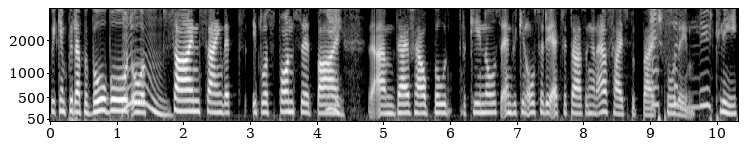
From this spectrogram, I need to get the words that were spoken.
we can put up a billboard or a sign saying that it was sponsored by, Yes. um, they've helped build the kennels and we can also do advertising on our Facebook page for them. Absolutely.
